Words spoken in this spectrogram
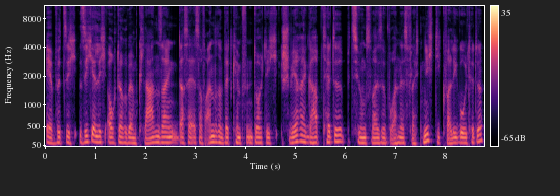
Er wird sich sicherlich auch darüber im Klaren sein, dass er es auf anderen Wettkämpfen deutlich schwerer gehabt hätte, beziehungsweise woanders vielleicht nicht die Quali geholt hätte.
